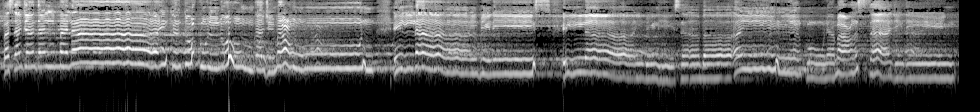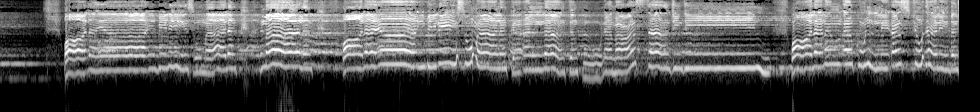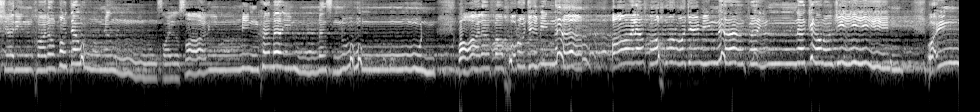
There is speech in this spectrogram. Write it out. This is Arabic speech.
فسجد الملائكة كلهم أجمعون. إلا إبليس إلا إبليس أبى أن يكون مع الساجدين. قال يا إبليس ما لك؟ ما ألا تكون مع الساجدين. قال لم أكن لأسجد لبشر خلقته من صلصال من حمأ مسنون. قال فاخرج منها. قال فاخرج منها فإنك رجيم. وإن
